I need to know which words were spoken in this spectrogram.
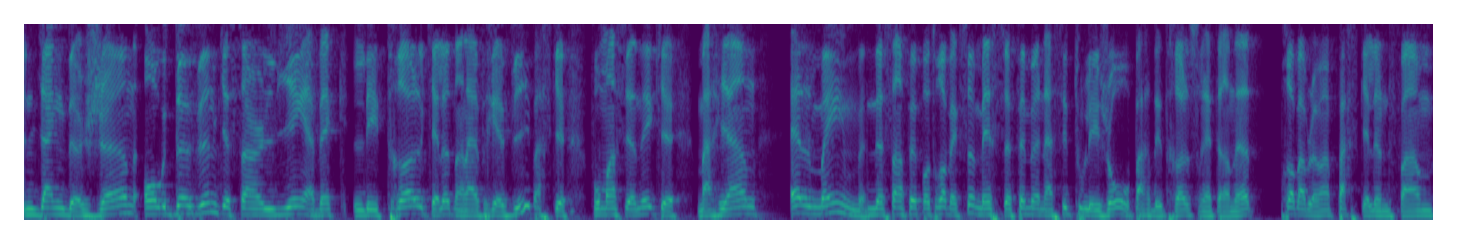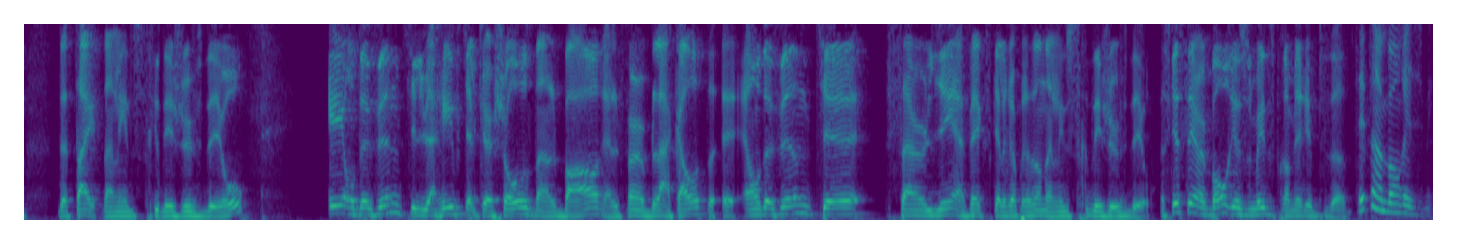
une gang de jeunes. On devine que c'est un lien avec les trolls qu'elle a dans la vraie vie parce que faut mentionner que Marianne elle-même ne s'en fait pas trop avec ça, mais se fait menacer tous les jours par des trolls sur Internet, probablement parce qu'elle est une femme de tête dans l'industrie des jeux vidéo. Et on devine qu'il lui arrive quelque chose dans le bar, elle fait un blackout, et on devine que ça a un lien avec ce qu'elle représente dans l'industrie des jeux vidéo. Est-ce que c'est un bon résumé du premier épisode? C'est un bon résumé.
